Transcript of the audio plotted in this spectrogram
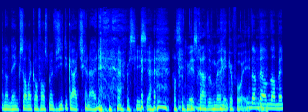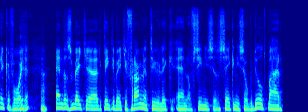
En dan denk ik, zal ik alvast mijn visitekaartjes gaan uit. Ja, precies. Ja. Als het misgaat, dan ben ik er voor je. Dan, dan, dan ben ik er voor je. Ja. En dat is een beetje, dat klinkt een beetje wrang natuurlijk. En, of cynisch, dat is zeker niet zo bedoeld. Maar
